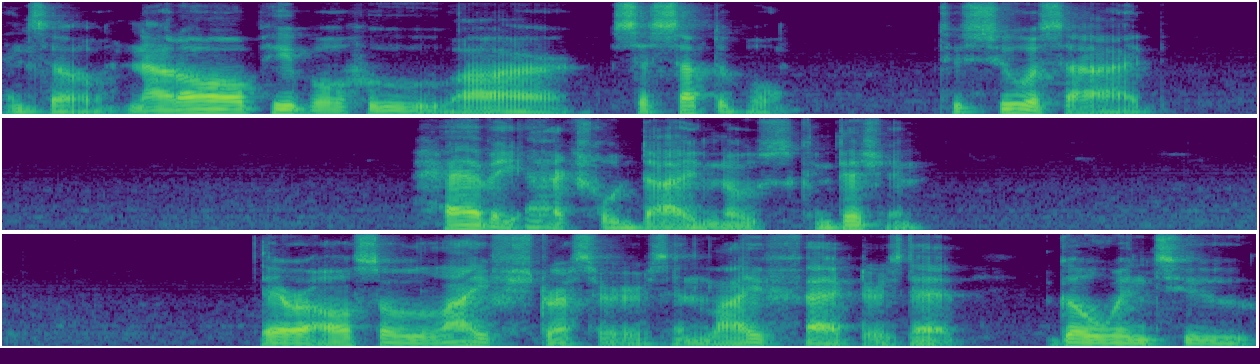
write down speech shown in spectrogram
And so not all people who are susceptible to suicide have a actual diagnosed condition. There are also life stressors and life factors that go into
